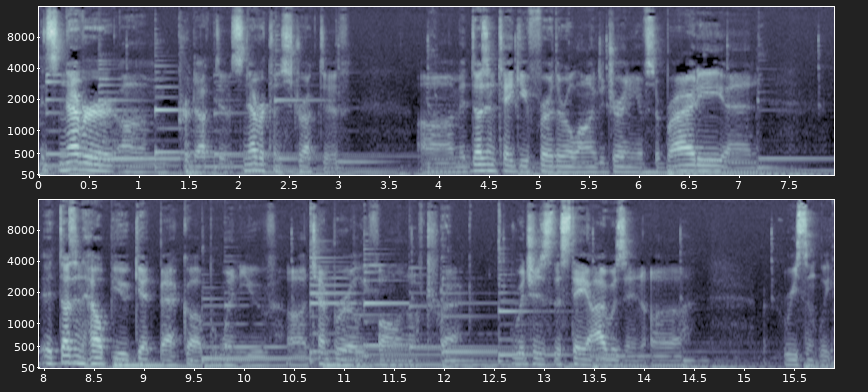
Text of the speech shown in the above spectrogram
it's never um, productive. It's never constructive. Um, it doesn't take you further along the journey of sobriety, and it doesn't help you get back up when you've uh, temporarily fallen off track, which is the state I was in. Uh, recently.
